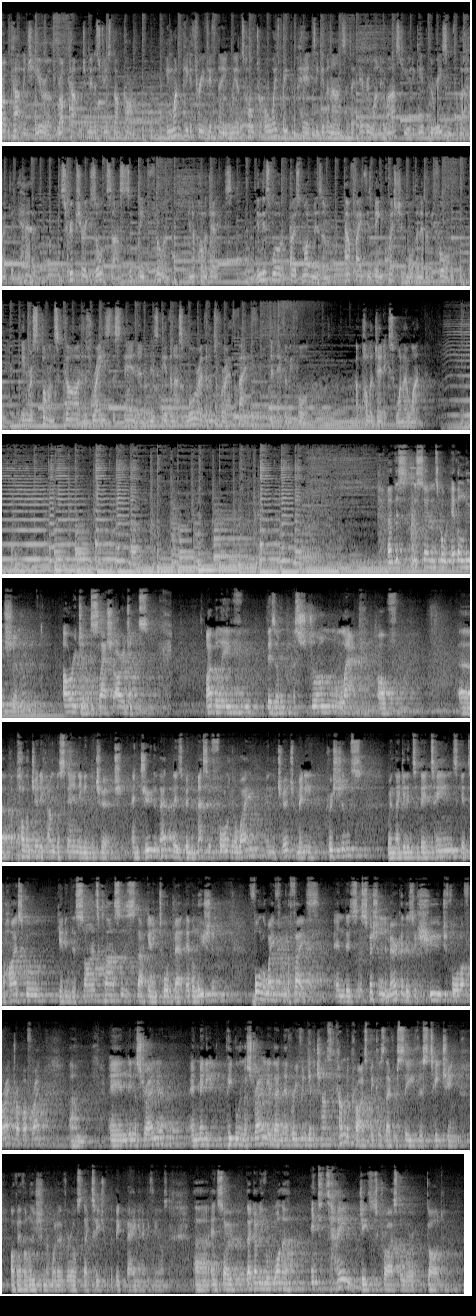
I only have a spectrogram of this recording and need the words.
Rob Cartledge here of robcartledgeministries.com. In 1 Peter 3:15 we are told to always be prepared to give an answer to everyone who asks you to give the reason for the hope that you have. Scripture exhorts us to be fluent in apologetics. In this world of postmodernism, our faith is being questioned more than ever before. In response, God has raised the standard and has given us more evidence for our faith than ever before. Apologetics 101. Uh, this, this sermon's called Evolution Origins slash Origins. I believe there's a, a strong lack of uh, apologetic understanding in the church. And due to that, there's been a massive falling away in the church. Many Christians, when they get into their teens, get to high school, get into science classes, start getting taught about evolution, fall away from the faith and there's especially in America, there's a huge fall off rate, drop off rate. Um, and in Australia, and many people in Australia, they never even get a chance to come to Christ because they've received this teaching of evolution and whatever else they teach with the Big Bang and everything else. Uh, and so they don't even want to entertain Jesus Christ or God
